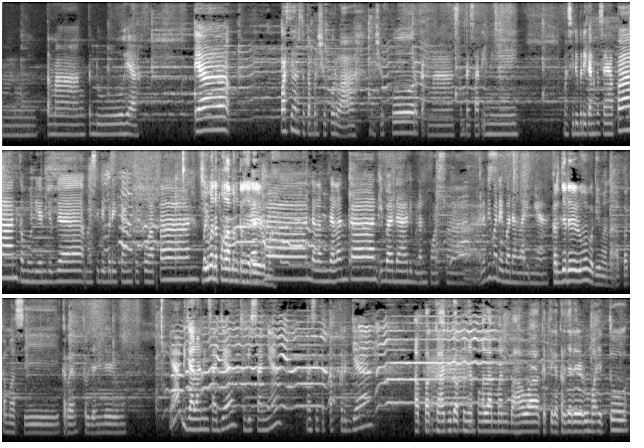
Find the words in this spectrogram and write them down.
tenang teduh ya. Ya pasti harus tetap bersyukur lah. Bersyukur karena sampai saat ini masih diberikan kesehatan kemudian juga masih diberikan kekuatan. Bagaimana pengalaman kerja dari rumah? Dalam menjalankan ibadah di bulan puasa dan ibadah-ibadah lainnya. Kerja dari rumah bagaimana? Apakah masih keren kerjanya dari rumah ya dijalani saja sebisanya. Masih tetap kerja. Apakah uh, juga punya pengalaman bahwa ketika kerja dari rumah itu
